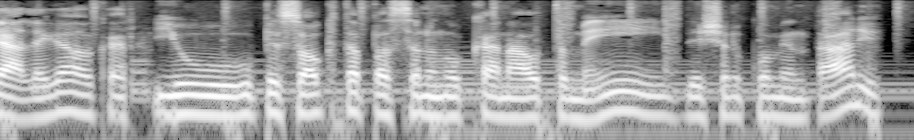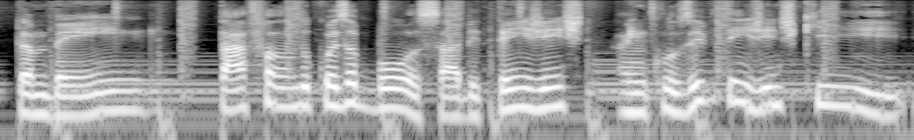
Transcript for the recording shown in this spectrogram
Ah, legal, cara. E o, o pessoal que tá passando no canal também, deixando comentário, também tá falando coisa boa, sabe? Tem gente, inclusive tem gente que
